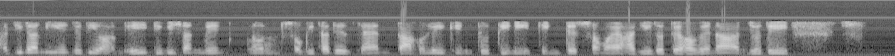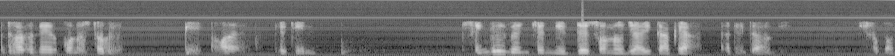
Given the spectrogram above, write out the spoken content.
হাজিরা নিয়ে যদি এই ডিভিশন স্থগিতাদেশ দেন, তাহলেই কিন্তু তিনি তিনটের সময় হাজির হতে হবে না। যদি ধরনের কোন স্থগিত হয় সিঙ্গেল বেঞ্চের নির্দেশ অনুযায়ী তাকে দিতে হবে শপথ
